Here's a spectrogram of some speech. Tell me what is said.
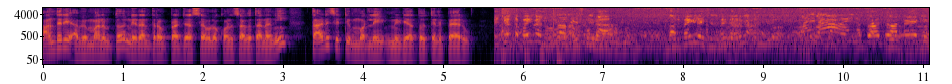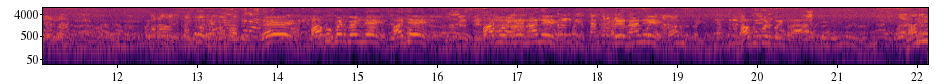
అందరి అభిమానంతో నిరంతరం ప్రజాసేవలో కొనసాగుతానని తాడిసిట్టి మురళి మీడియాతో తెలిపారు. బాబు కూడా బాబు అరే నాని. అరే నాని. బాబు కూడా పోయినరా కానీ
